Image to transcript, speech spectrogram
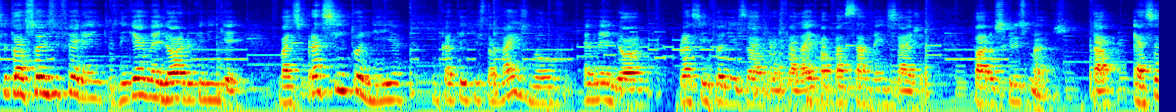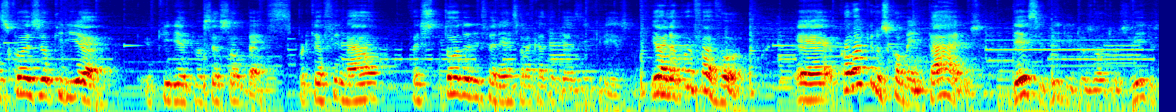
situações diferentes. Ninguém é melhor do que ninguém. Mas para sintonia, um catequista mais novo é melhor para sintonizar, para falar e para passar a mensagem para os crismanos, tá? Essas coisas eu queria eu queria que você soubesse, porque afinal faz toda a diferença na catequese de Crisma. E olha, por favor, é, coloque nos comentários desse vídeo e dos outros vídeos,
